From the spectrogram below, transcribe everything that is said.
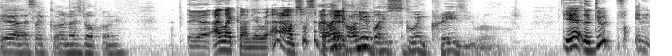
Yeah, it's like oh, nice job, Kanye. Yeah, I like Kanye. I don't know. I'm so I like Kanye, but he's going crazy, bro. Yeah, the dude fucking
